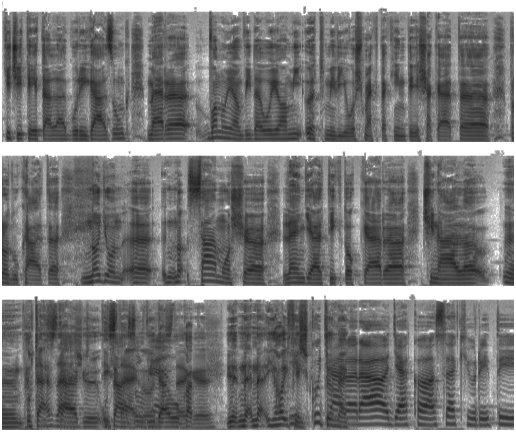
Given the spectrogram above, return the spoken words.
kicsit tétellel gurigázunk, mert uh, van olyan videója, ami 5 milliós megtekintéseket uh, produkált. Nagyon uh, na, számos uh, lengyel tiktoker uh, csinál Utánzás, tisztelgő, utánzó videókat. Ne, ne, jaj, Kis kutyára tömeg... ráadják a security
